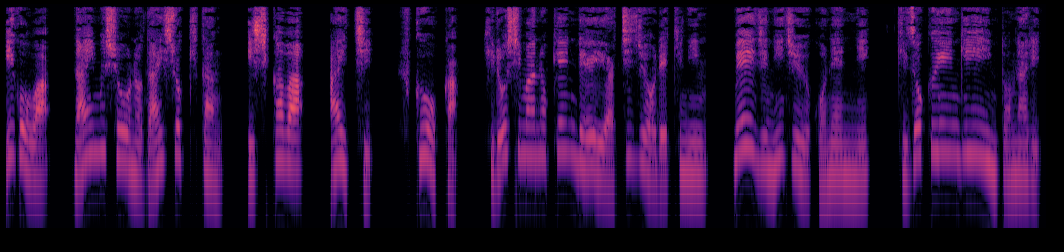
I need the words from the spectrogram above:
以後は内務省の大書記官、石川、愛知、福岡、広島の県令や知事を歴任、明治25年に貴族院議員となり、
